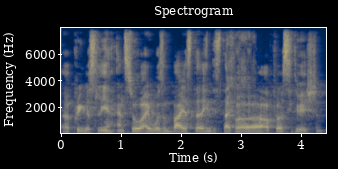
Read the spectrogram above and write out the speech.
uh, previously, and so I wasn't biased uh, in this type of, of situation.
